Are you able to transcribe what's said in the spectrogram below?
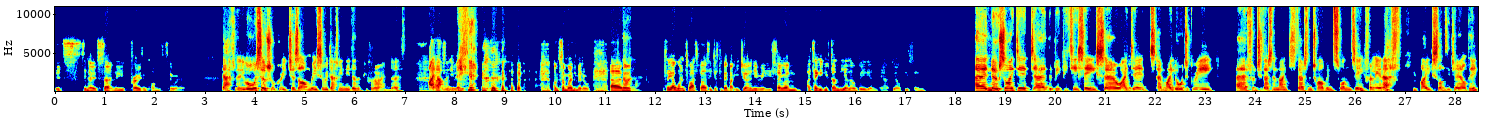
it's you know it's certainly pros and cons to it. Definitely. We're all social creatures aren't we? So we definitely need other people around us. I Absolutely. am anyway. I'm somewhere in the middle. Um, so yeah i wanted to ask firstly just a bit about your journey really. So um i take it you've done the llb and the lpc uh, no, so I did uh, the BPTC. So I did uh, my law degree uh, from 2009 to 2012 in Swansea, funnily enough, hmm. by Swansea JLD,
